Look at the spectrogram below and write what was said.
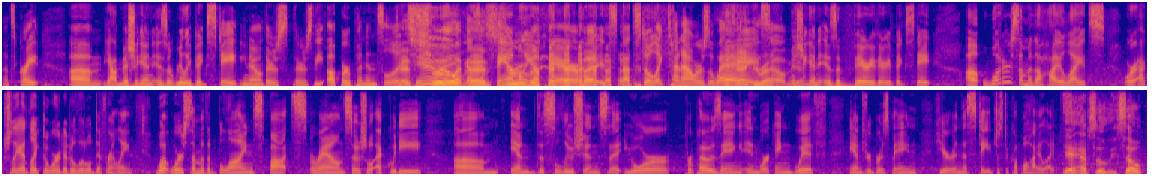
That's great. Um, yeah, Michigan is a really big state. You know, there's there's the Upper Peninsula That's too. true. I've got That's some family true. up there, but it's that's still like ten hours away. Exactly right. So Yeah. Michigan is a very very big state. Uh, what are some of the highlights, or actually, I'd like to word it a little differently. What were some of the blind spots around social equity um, and the solutions that you're proposing in working with Andrew Brisbo here in this state? Just a couple highlights. Yeah, absolutely. So,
